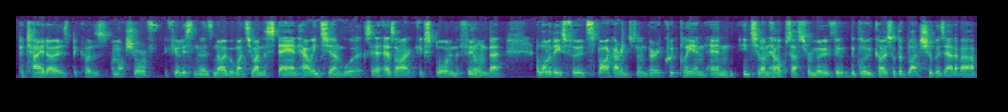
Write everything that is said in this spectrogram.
potatoes because I'm not sure if, if your listeners know, but once you understand how insulin works, as I explored in the film, that a lot of these foods spike our insulin very quickly, and, and insulin helps us remove the, the glucose or the blood sugars out of our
